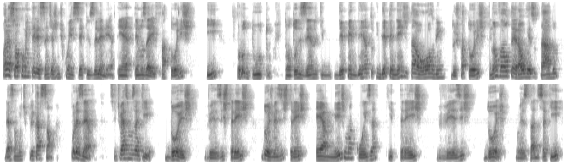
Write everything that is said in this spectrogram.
Olha só como é interessante a gente conhecer aqui os elementos. Tem, temos aí fatores e produto. Então, estou dizendo que, dependendo, independente da ordem dos fatores, não vai alterar o resultado dessa multiplicação. Por exemplo, se tivéssemos aqui 2 vezes 3, 2 vezes 3 é a mesma coisa que 3 vezes 2. O resultado disso aqui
